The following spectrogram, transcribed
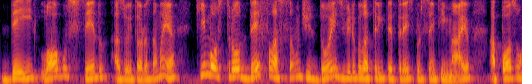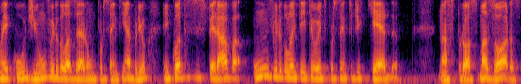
DI logo cedo, às 8 horas da manhã, que mostrou deflação de 2,33% em maio, após um recuo de 1,01% em abril, enquanto se esperava 1,88% de queda. Nas próximas horas,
